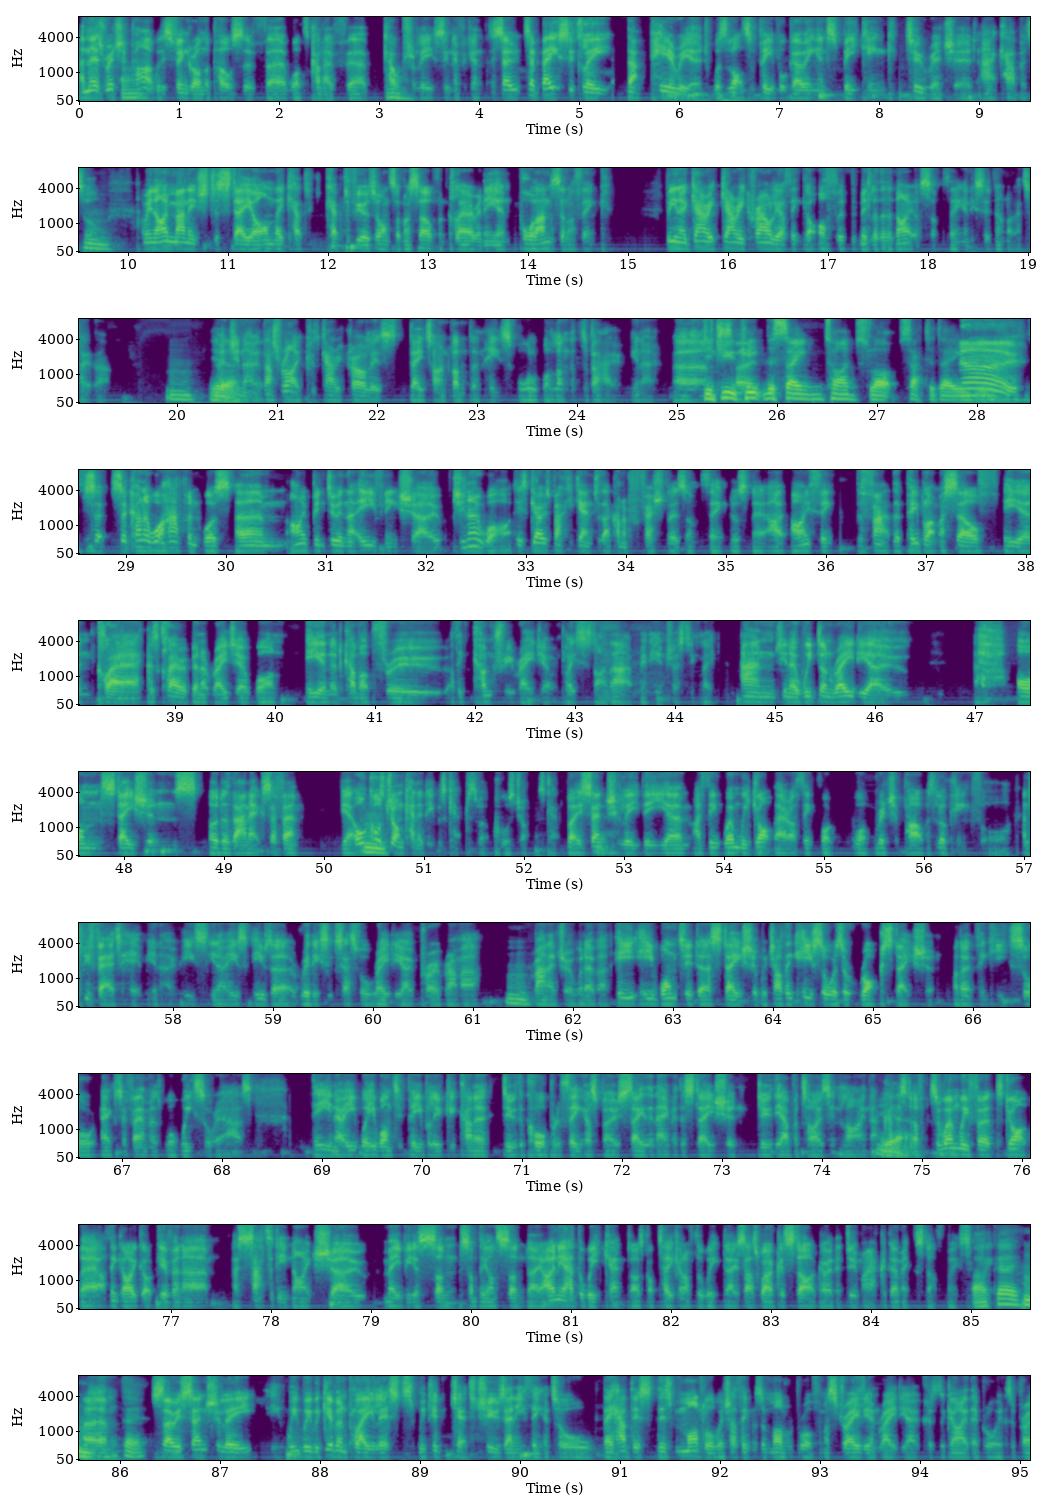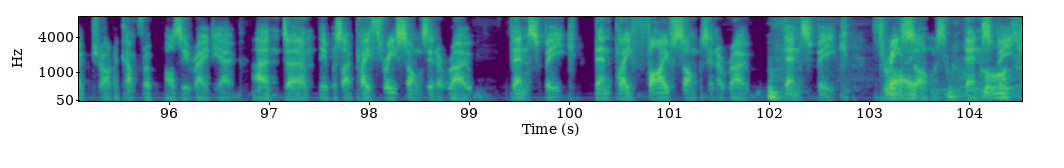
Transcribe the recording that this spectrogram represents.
and there's Richard Oh. Park with his finger on the pulse of uh, what's kind of uh, culturally significant. So, so basically, that period was lots of people going and speaking to Richard at Capital. Mm. I mean, I managed to stay on. They kept kept a few of us on, so myself and Claire and Ian, Paul Anderson, I think. But you know, Gary Gary Crowley, I think, got offered the middle of the night or something, and he said, "No, I'm not going to take that." Mm. Yeah. And you know, that's right because Gary Crowley's daytime London. He's all what London's about. You know. Um, Did you so- keep the same time slot Saturday? no. So, so kind of what happened was um, I've been doing that evening show. Do you know what? It goes back again to that kind of professionalism thing, doesn't it? I, I think the fact that people like myself, Ian, Claire, because Claire had been at Radio One, Ian had come up through, I think, country radio and places like that, really interestingly. And, you know, we'd done radio on stations other than XFM. Yeah, of course, John Kennedy was kept as well. Of course, John was kept. But essentially, the um, I think when we got there, I think what what Richard Park was looking for, and to be fair to him, you know, he's you know he's he was a really successful radio programmer, Hmm. manager, whatever. He he wanted a station which I think he saw as a rock station. I don't think he saw XFM as what we saw it as. He- you know, he, he wanted people who could kind of do the corporate thing, I suppose, say the name of the station, do the advertising line, that kind Yeah. of stuff. So when we first got there, I think I got given um, a Saturday night show, maybe a sun something on Sunday. I only had the weekend. I was got taken off the weekdays. So that's where I could start going and do my academic stuff, basically. Okay. Hmm. Um, Okay. so essentially, we, we were given playlists. We didn't get to choose anything at all. They had this this model, which I think was a model brought from Australian radio, because the guy they brought in as a program controller had come from Aussie radio, and um, it was like play three songs in a row, then speak, then play five songs in a row, then speak, three Right. songs, then speak.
